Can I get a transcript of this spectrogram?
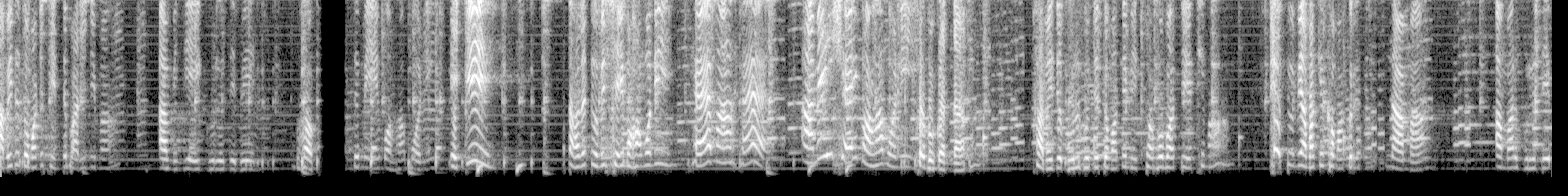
আমি তো তোমাকে চিনতে পারিনি মা। আমি যে এই গুরুদেবের ভক্ত মেয়ে মহামণি। এ তাহলে তুমি সেই মহামণি? হ্যাঁ মা হ্যাঁ আমি সেই মহামণি। প্রভু কন্যা আমি যে ভুল বুঝে তোমাকে মিথ্যা অপবাদ দিয়েছি মা তুমি আমাকে ক্ষমা করে দাও। না মা আমার গুরুদেব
